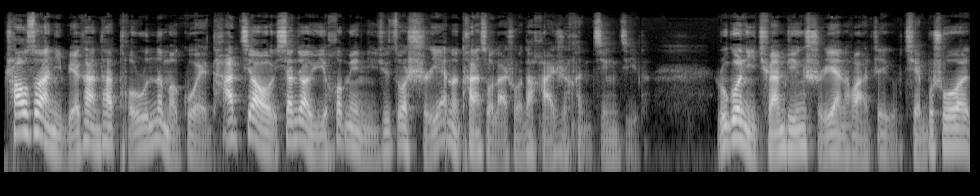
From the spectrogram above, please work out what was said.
超算你别看它投入那么贵，它较相较于后面你去做实验的探索来说，它还是很经济的。如果你全凭实验的话，这个且不说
